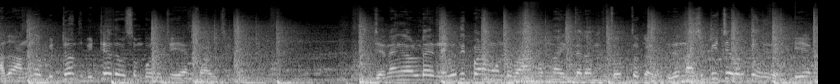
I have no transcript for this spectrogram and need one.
അത് അന്ന് പിറ്റേ പിറ്റേ ദിവസം പോലും ചെയ്യാൻ സാധിച്ചില്ല. ജനങ്ങളുടെ നികുതിപ്പണം കൊണ്ട് വാങ്ങുന്ന ഇത്തരം സ്വത്തുക്കൾ ഇത് നശിപ്പിച്ചവർക്കെതിരെ ഡി എം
